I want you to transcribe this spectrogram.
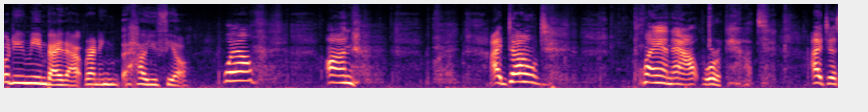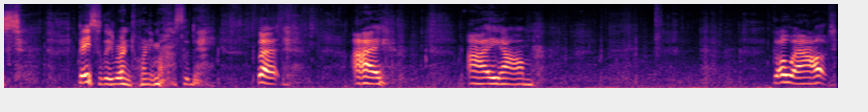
what do you mean by that, running how you feel? Well, on I don't plan out workouts. I just basically run 20 miles a day. But I I um go out,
